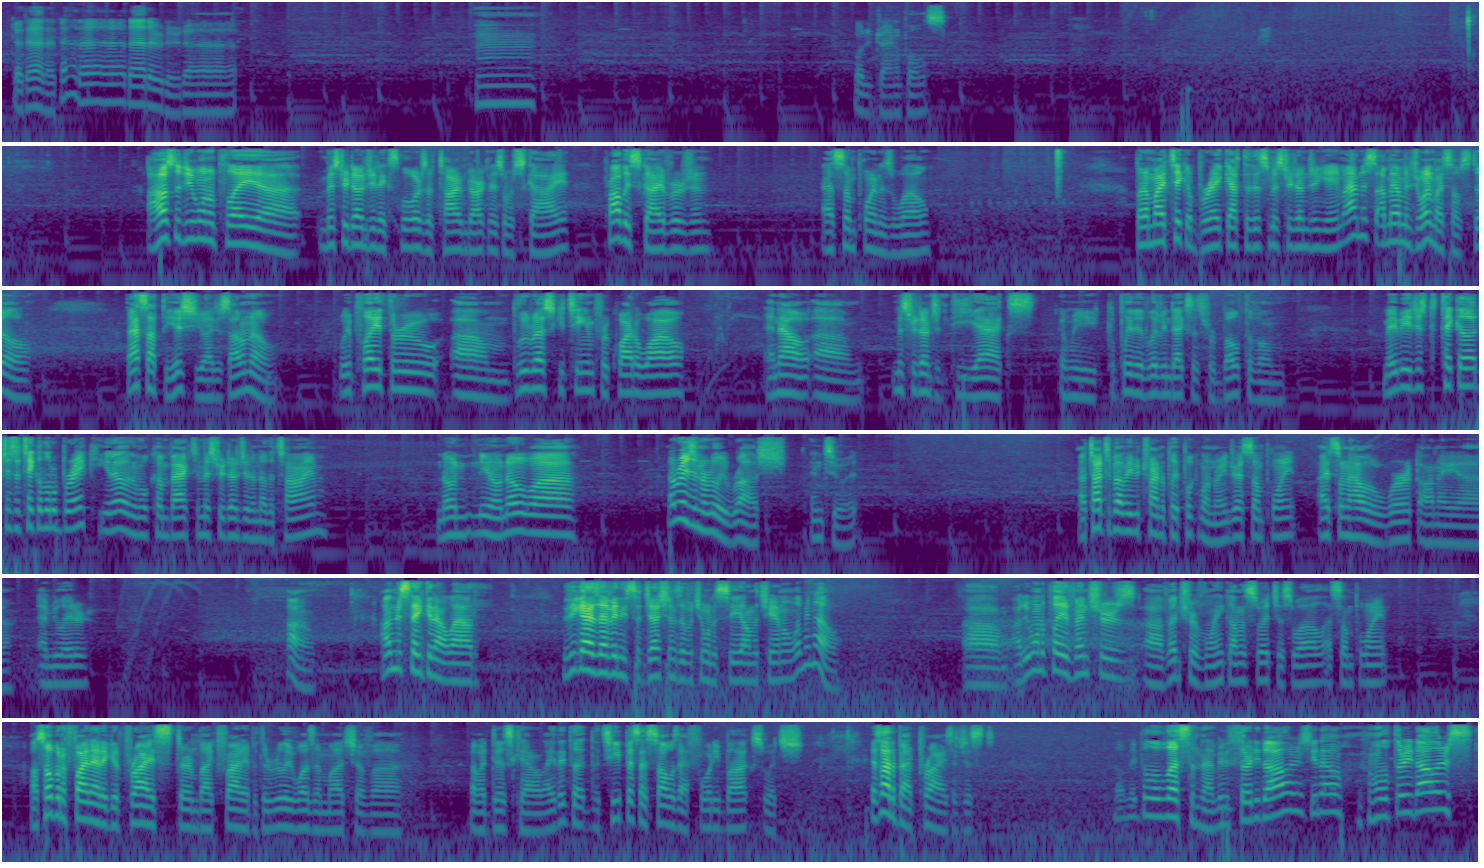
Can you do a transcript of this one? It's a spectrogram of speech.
Da da da da da da da da da. Hmm. What are Dragon Balls? I also do want to play uh, Mystery Dungeon Explorers of Time, Darkness, or Sky. Probably Sky version at some point as well. But I might take a break after this Mystery Dungeon game. I'm just, I mean, I'm enjoying myself still. That's not the issue. I just, I don't know. We played through um, Blue Rescue Team for quite a while, and now um, Mystery Dungeon DX, and we completed Living Dexes for both of them. Maybe just to take a just to take a little break, you know, and we'll come back to Mystery Dungeon another time. No, you know, no, uh, no reason to really rush into it. I've talked about maybe trying to play Pokemon Ranger at some point. I just don't know how it'll work on a uh, emulator. I don't know. I'm just thinking out loud. If you guys have any suggestions of what you want to see on the channel, let me know. Um, I do want to play Adventures, uh, Adventure of Link on the Switch as well at some point. I was hoping to find at a good price during Black Friday, but there really wasn't much of a of a discount. I think the the cheapest I saw was at 40 bucks, which it's not a bad price. It's just well, maybe a little less than that, maybe thirty dollars. You know, a little thirty dollars.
